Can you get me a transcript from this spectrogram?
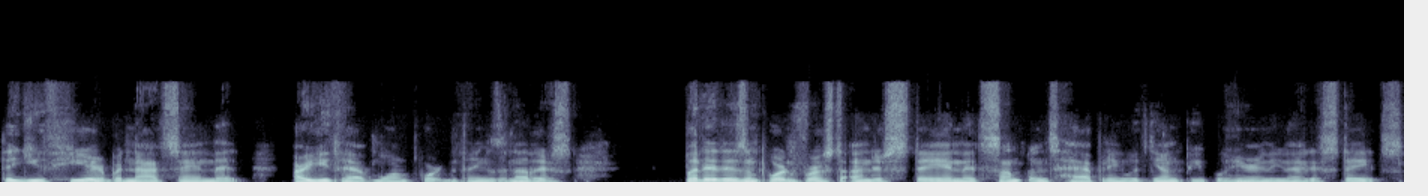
the youth here, but not saying that our youth have more important things than others. But it is important for us to understand that something's happening with young people here in the United States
